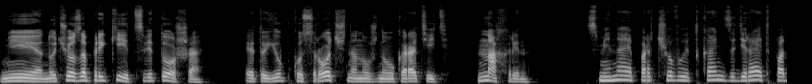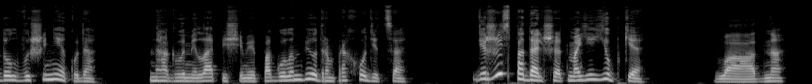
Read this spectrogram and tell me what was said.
Не, ну чё за прикид, Цветоша? Эту юбку срочно нужно укоротить. Нахрен. Сминая парчевую ткань, задирает подол выше некуда. Наглыми лапищами по голым бедрам проходится. «Держись подальше от моей юбки!» «Ладно».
